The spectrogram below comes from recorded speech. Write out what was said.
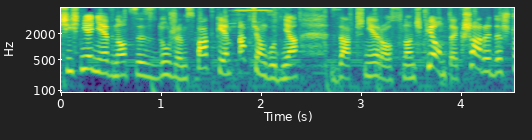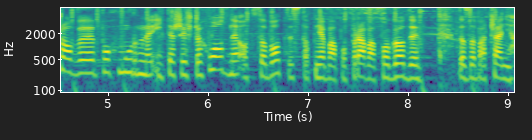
Ciśnienie w nocy z dużym spadkiem, a w ciągu dnia zacznie rosnąć. Piątek szary, deszczowy, pochmurny i też jeszcze chłodny. Od soboty stopniowa poprawa pogody. Do zobaczenia.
